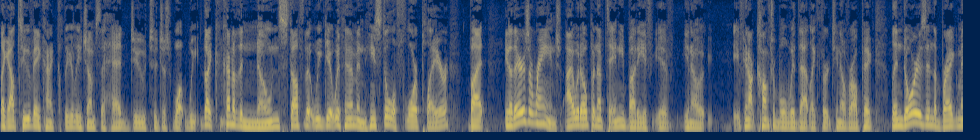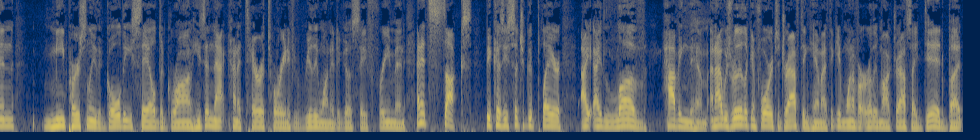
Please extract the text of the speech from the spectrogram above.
like Altuve kind of clearly jumps ahead due to just what we like, kind of the known stuff that we get with him, and he's still a floor player, but you know, there's a range. I would open up to anybody if, if you know, if you're not comfortable with that like 13 overall pick, Lindor is in the Bregman. Me personally, the Goldie, Sale, Degrom, he's in that kind of territory. And if you really wanted to go, say Freeman, and it sucks because he's such a good player. I, I love having him, and I was really looking forward to drafting him. I think in one of our early mock drafts I did, but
